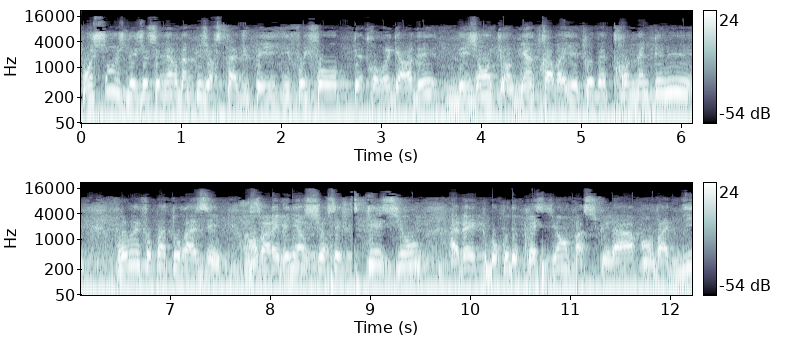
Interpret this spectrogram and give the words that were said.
on change des gestionnaires dans plusieurs stades du pays. Il faut, il faut peut-être regarder des gens qui ont bien travaillé, peuvent être maintenus. Vraiment, il ne faut pas tout raser. On va revenir sur cette question avec beaucoup de précision parce que là, on va dire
